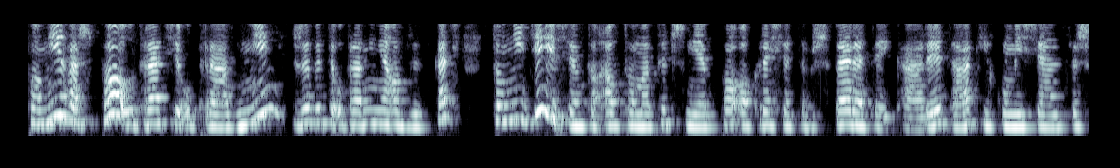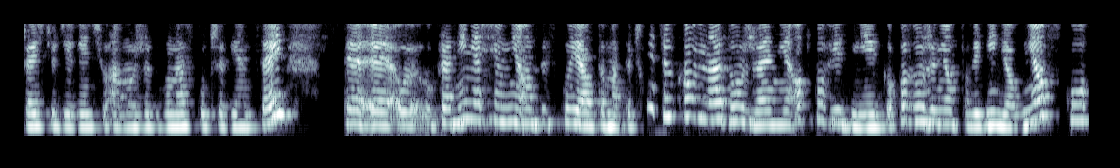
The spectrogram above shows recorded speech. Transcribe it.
ponieważ po utracie uprawnień, żeby te uprawnienia odzyskać, to nie dzieje się to automatycznie po okresie tym szperę tej kary, tak, kilku miesięcy, sześciu, dziewięciu, a może dwunastu czy więcej. Te e, uprawnienia się nie odzyskuje automatycznie, tylko na złożenie odpowiedniego, po złożeniu odpowiedniego wniosku,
